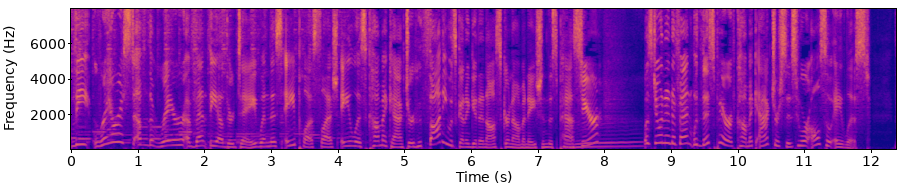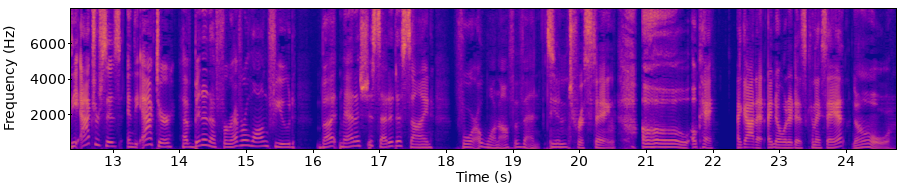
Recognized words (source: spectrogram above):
The rarest of the rare event the other day when this A plus slash A list comic actor who thought he was going to get an Oscar nomination this past year mm. was doing an event with this pair of comic actresses who are also A list. The actresses and the actor have been in a forever long feud, but managed to set it aside for a one off event. Interesting. Oh, okay. I got it. I know what it is. Can I say it? No.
